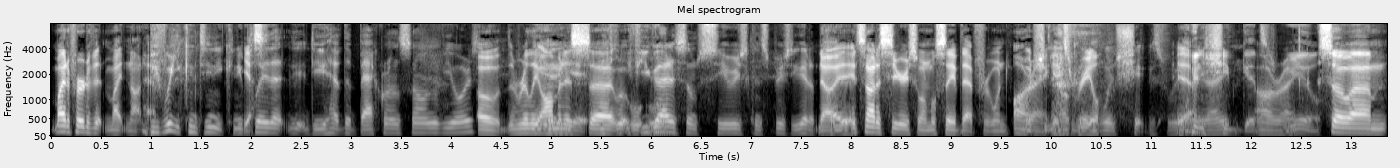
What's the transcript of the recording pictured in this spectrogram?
might have heard of it, might not have. Before you continue, can you Yes. play that? Do you have the background song of yours? Oh, the really Yeah, ominous. yeah. Uh, if, w- if you w- got some serious conspiracy, you got to. No, play it's not a serious one. We'll save that for when, All when right, she gets okay, real. When shit gets real. Yeah. right? All right. So, um,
